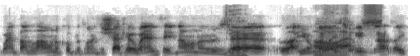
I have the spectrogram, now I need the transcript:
went on loan a couple of times to Sheffield Wednesday. Now when I was Yeah. uh, a lot younger, Oh, like, that so was- that, like,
